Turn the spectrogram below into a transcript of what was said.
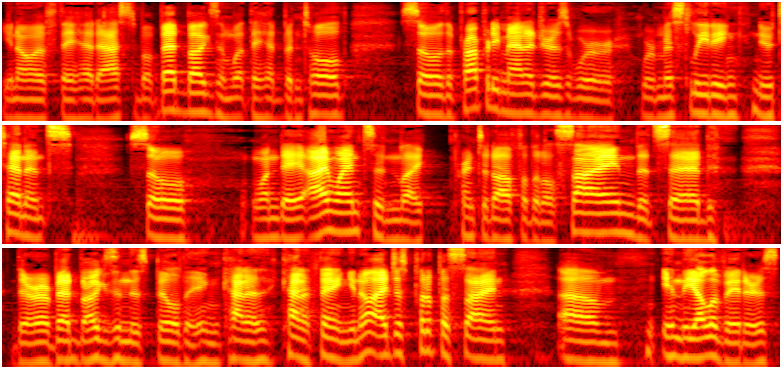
you know, if they had asked about bed bugs and what they had been told. So the property managers were were misleading new tenants. So one day I went and like printed off a little sign that said there are bed bugs in this building kind of kind of thing you know i just put up a sign um, in the elevators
